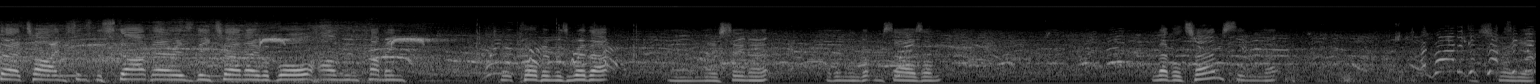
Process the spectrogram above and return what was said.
third time since the start. There is the turnover ball. Halman coming, but Corbin was with her. And no sooner have England got themselves on level terms than uh, Australia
